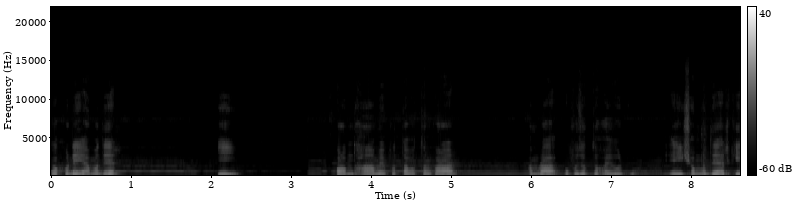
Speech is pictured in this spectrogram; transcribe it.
তখনই আমাদের এই পরম ধামে প্রত্যাবর্তন করার আমরা উপযুক্ত হয়ে উঠব। এই সম্বন্ধে আর কি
